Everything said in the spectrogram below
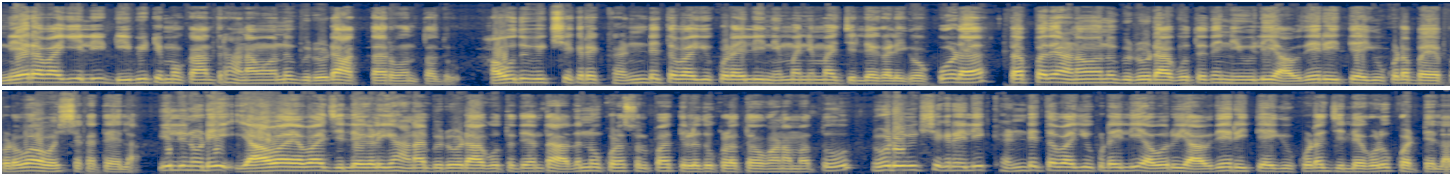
ನೇರವಾಗಿ ಇಲ್ಲಿ ಡಿಬಿಟಿ ಮುಖಾಂತರ ಹಣವನ್ನು ಬಿಡುಗಡೆ ಆಗ್ತಾ ಇರುವಂತದ್ದು ಹೌದು ವೀಕ್ಷಕರೇ ಖಂಡಿತವಾಗಿಯೂ ಕೂಡ ಇಲ್ಲಿ ನಿಮ್ಮ ನಿಮ್ಮ ಜಿಲ್ಲೆಗಳಿಗೂ ಕೂಡ ತಪ್ಪದೆ ಹಣವನ್ನು ಬಿಡುಗಡೆ ನೀವು ಇಲ್ಲಿ ಯಾವುದೇ ರೀತಿಯಾಗಿಯೂ ಕೂಡ ಭಯಪಡುವ ಅವಶ್ಯಕತೆ ಇಲ್ಲ. ಇಲ್ಲಿ ನೋಡಿ ಯಾವ ಯಾವ ಜಿಲ್ಲೆಗಳಿಗೆ ಹಣ ಬಿಡುಗಡೆ ಅಂತ ಅದನ್ನು ಕೂಡ ಸ್ವಲ್ಪ ತಿಳಿದುಕೊಳ್ಳುತ್ತಾ ಹೋಗೋಣ. ಮತ್ತು ನೋಡಿ ವೀಕ್ಷಕರೇ, ಇಲ್ಲಿ ಖಂಡಿತವಾಗಿಯೂ ಕೂಡ ಇಲ್ಲಿ ಅವರು ಯಾವುದೇ ರೀತಿಯಾಗಿಯೂ ಕೂಡ ಜಿಲ್ಲೆಗಳು ಕೊಟ್ಟಿಲ್ಲ.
